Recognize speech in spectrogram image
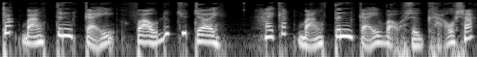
Các bạn tin cậy vào Đức Chúa Trời hay các bạn tin cậy vào sự khảo sát?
